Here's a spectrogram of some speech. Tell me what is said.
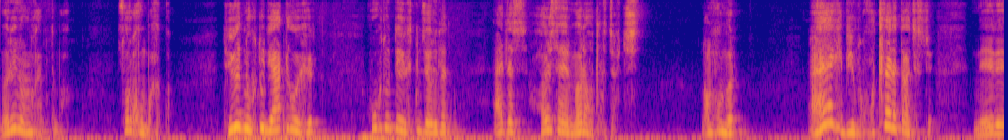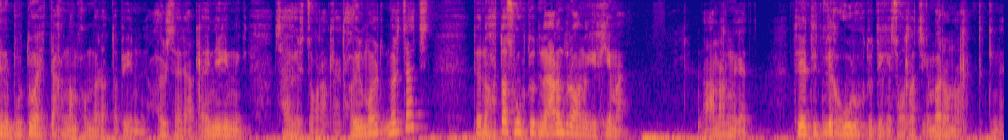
Морийг унах амтан байхгүй. Сурах хүн байхгүй. Тэгээд нөхдүүд яадаг вэ гэхээр хүүхдүүдээ эргэтэн зориулаад айлаас 2 саяар морь хөдөлж авчих. Номхон морь. Аа би худлаараад байгаа ч гэсэн нэрээ нэг бүдүүн айтайхан номхон морь одоо би энэ 2 саяар авлаа. Энийг нэг сая 200 авлаа гэд 2 морь заач. Тэгээ нэг хотоос хүүхдүүд нэг 14 хоног ирэх юм аа. Амарна гэд. Тэгээ тэднийхээ хүүр хүүхдүүдийн суулгаж ингэ морь онуулдаг гинэ.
